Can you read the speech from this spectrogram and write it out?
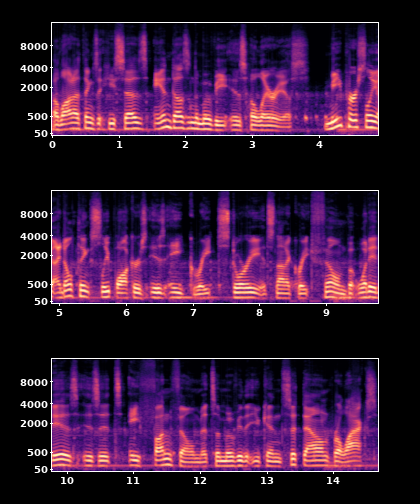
A lot of things that he says and does in the movie is hilarious. Me personally, I don't think Sleepwalkers is a great story. It's not a great film, but what it is, is it's a fun film. It's a movie that you can sit down, relax,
